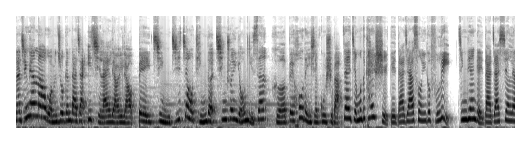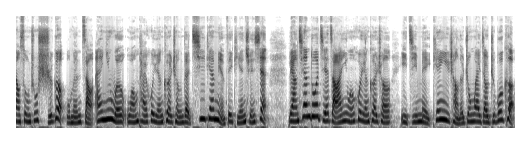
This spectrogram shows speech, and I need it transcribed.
那今天呢，我们就跟大家一起来聊一聊被紧急叫停的《青春有你三》和背后的一些故事吧。在节目的开始，给大家送一个福利，今天给大家限量送出十个我们早安英文王牌会员课程的七天免费体验权限，两千多节早安英文会员课程以及每天一场的中外教直播课，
